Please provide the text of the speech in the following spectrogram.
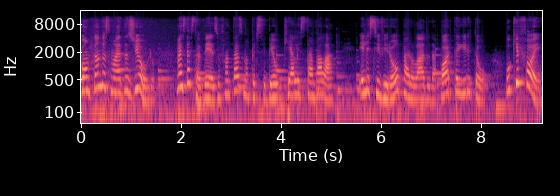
contando as moedas de ouro. Mas desta vez o fantasma percebeu que ela estava lá ele se virou para o lado da porta e gritou: O que foi?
